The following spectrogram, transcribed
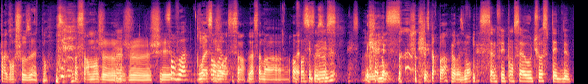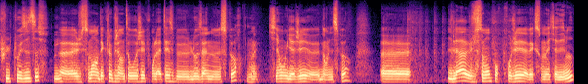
pas grand chose, honnêtement. Sincèrement, je, je, je, Sans voix. Ouais, sans, voix, c'est ça. Là, ça m'a. En France, c'est possible euh, Non, j'espère pas, heureusement. Ça me fait penser à autre chose, peut-être de plus positif. Mm. Euh, justement, un des clubs que j'ai interrogé pour la thèse, le Lausanne Sport, qui est engagé euh, dans l'e-sport. il a justement pour projet, avec son académie,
